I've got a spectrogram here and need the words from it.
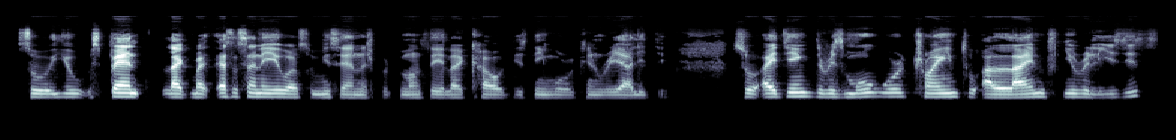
So you spend like my, essa cena eu assumi cenas porque não sei like how this thing works in reality. So I think there is more work trying to align with new releases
